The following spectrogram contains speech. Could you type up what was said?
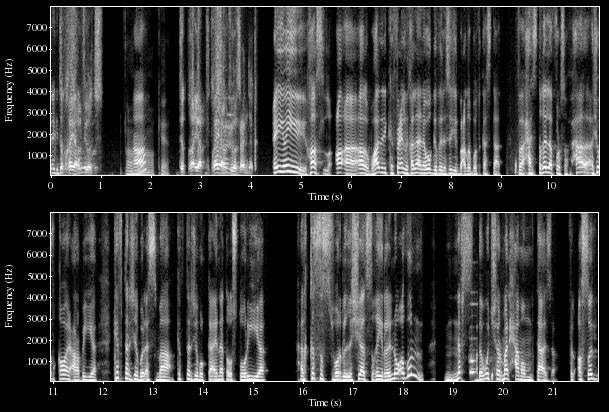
تتغير ال views. آه. ها؟ okay. تتغير تتغير ال views عندك. أيوه أيوه خلاص. آه آه آه وهذا اللي فعلا خلاني أوقف إني أسجل بعض البودكاستات. فحستغل الفرصة. فح- أشوف قوانين عربية. كيف ترجموا الأسماء؟ كيف ترجموا الكائنات الأسطورية؟ القصص والأشياء الصغيرة. لأنه أظن نفس The Witcher ملحمة ممتازة في الأصل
